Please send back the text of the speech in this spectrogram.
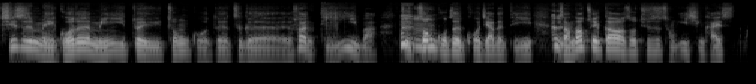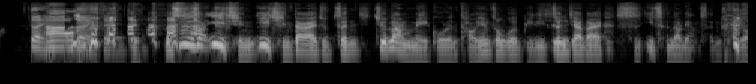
其实美国的民意对于中国的这个算敌意吧，就中国这个国家的敌意涨到最高的时候，就是从疫情开始的嘛。对啊，对对对。那 事实上，疫情疫情大概就增，就让美国人讨厌中国的比例增加大概十一成到两成左右，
